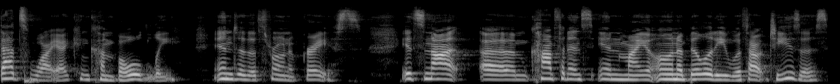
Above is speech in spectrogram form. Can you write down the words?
that's why I can come boldly into the throne of grace. It's not um, confidence in my own ability without Jesus.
